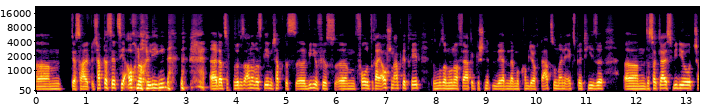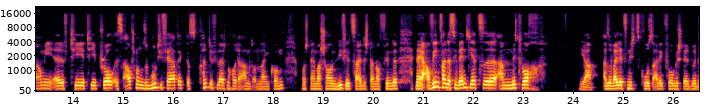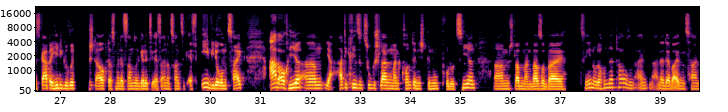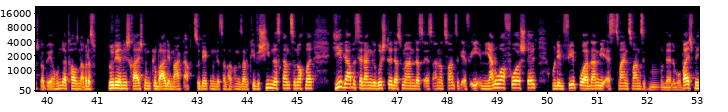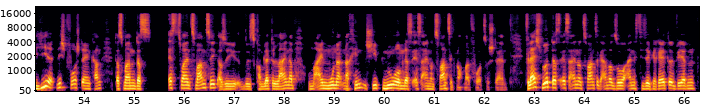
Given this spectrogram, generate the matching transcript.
Ähm, deshalb, ich habe das jetzt hier auch noch liegen. äh, dazu wird es auch noch was geben. Ich habe das äh, Video fürs ähm, Fold 3 auch schon abgedreht. Das muss auch nur noch fertig geschnitten werden. Dann bekommt ihr auch dazu meine Expertise. Ähm, das Vergleichsvideo Xiaomi 11T T Pro ist auch schon so gut wie fertig. Das könnte vielleicht noch heute Abend online kommen. Muss schnell mal schauen, wie viel Zeit ich dann noch finde. Naja, auf jeden Fall das Event jetzt äh, am Mittwoch. Ja, also weil jetzt nichts großartig vorgestellt wird. Es gab ja hier die Gerüchte, auch, dass man das Samsung Galaxy S21 FE wiederum zeigt. Aber auch hier ähm, ja, hat die Krise zugeschlagen, man konnte nicht genug produzieren. Ähm, ich glaube, man war so bei 10 oder 100.000, ein, einer der beiden Zahlen, ich glaube eher 100.000, aber das würde ja nicht reichen, um global den Markt abzudecken. Und deshalb hat man gesagt, okay, wir schieben das Ganze nochmal. Hier gab es ja dann Gerüchte, dass man das S21 FE im Januar vorstellt und im Februar dann die S22 Modelle. Wobei ich mir hier nicht vorstellen kann, dass man das S22, also das komplette Lineup, um einen Monat nach hinten schiebt, nur um das S21 nochmal vorzustellen. Vielleicht wird das S21 einfach so eines dieser Geräte werden,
